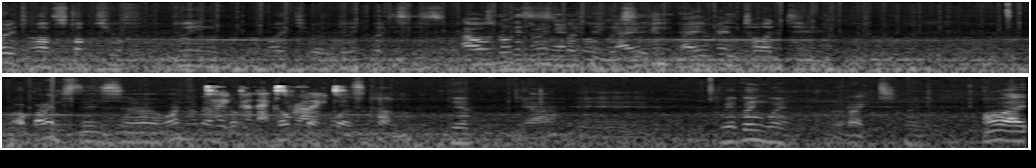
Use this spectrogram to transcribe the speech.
sorry to have stopped you f- doing what you were doing, but this is. I was not guess doing it's part of anything. I research. even I even told you. Apparently, there's uh, one other Take the doc- next doctor right. who has come. Yeah. Yeah. We are going where? Uh, right. Right. Oh, I,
